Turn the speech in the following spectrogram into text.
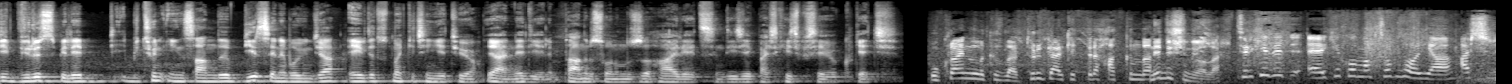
bir virüs bile bütün insanlığı bir sene boyunca evde tutmak için yetiyor. Ya ne diyelim Tanrı sonumuzu hayır etsin diyecek başka hiçbir şey yok. Geç. Ukraynalı kızlar Türk erkekleri hakkında ne düşünüyorlar? Türkiye'de erkek olmak çok zor ya. Aşırı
